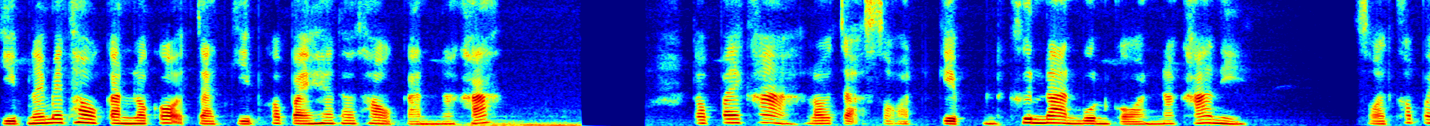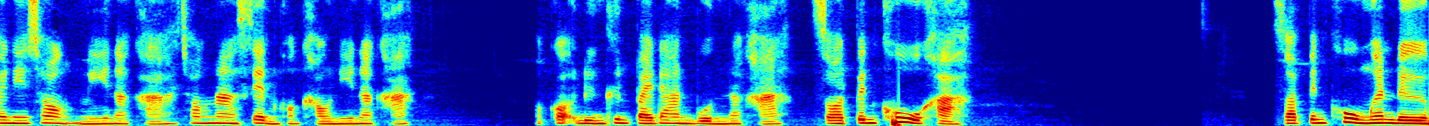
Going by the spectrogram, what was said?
กีบไหนไม่เท่ากันเราก็จัดกีบเข้าไปให้เท่า ๆกันนะคะ ต่อไปค่ะ เราจะสอดเก็บขึ้นด้านบนก่อนนะคะนี่ สอดเข้าไปในช่องนี้นะคะ ช่องหน้าเส้นของเขานี้นะคะ แล้วก็ดึงขึ้นไปด้านบนนะคะ สอดเป็นคู่ค่ะ สอดเป็นคู่เหมือนเดิม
